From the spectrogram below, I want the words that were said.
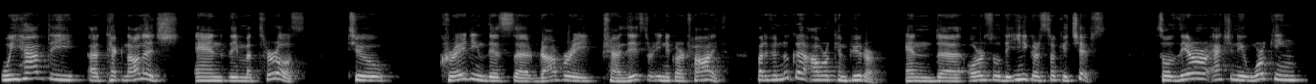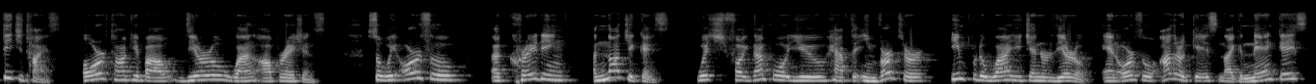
we have the uh, technology and the materials to creating this uh, rubbery transistor electronics. But if you look at our computer and uh, also the integrated circuit chips, so they are actually working digitized or talking about zero one operations. So we also are uh, creating a logic gates, which for example, you have the inverter input one, you generate zero, and also other gates like NAND gates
